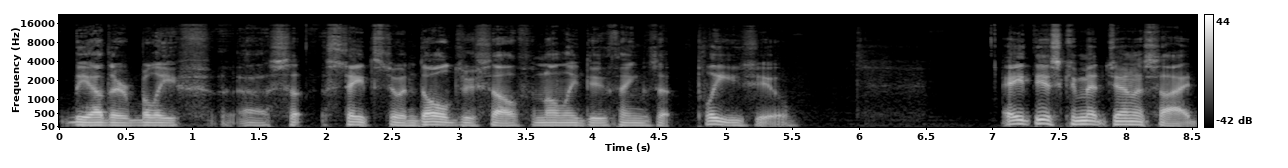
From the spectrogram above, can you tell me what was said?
the other belief uh, states to indulge yourself and only do things that please you. Atheists commit genocide.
